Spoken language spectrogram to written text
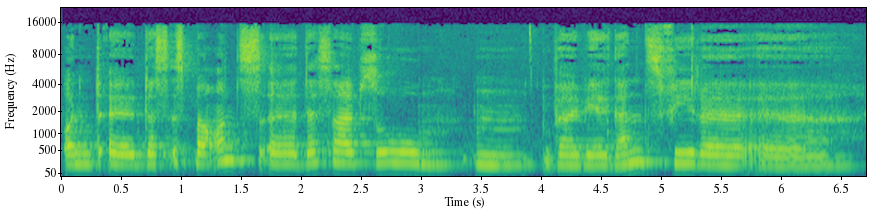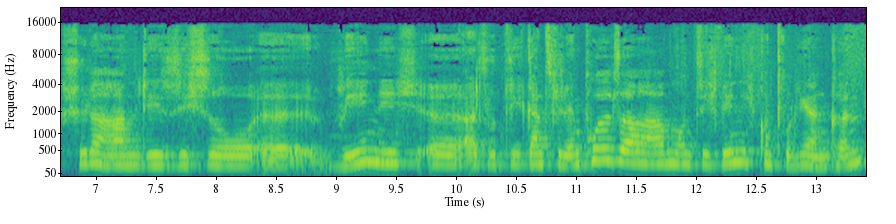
Und äh, das ist bei uns äh, deshalb so, mh, mm, weil wir ganz viele äh, Schüler haben, die sich so äh, wenig, äh, also die ganz viele Impulse haben und sich wenig kontrollieren können.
